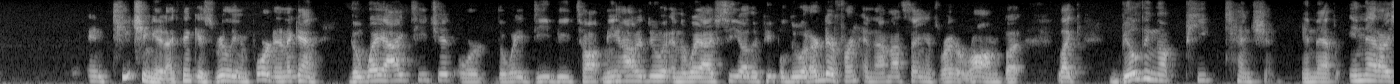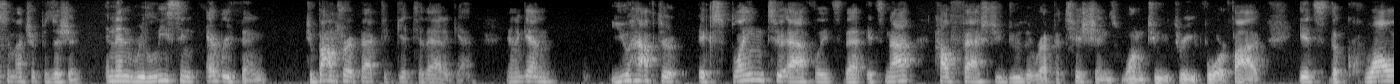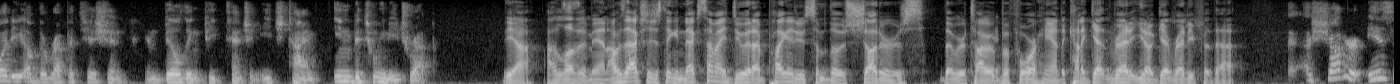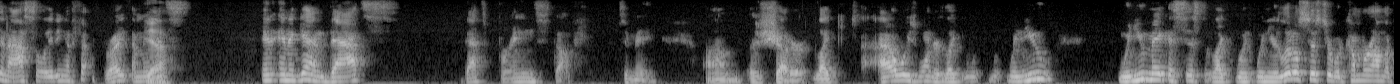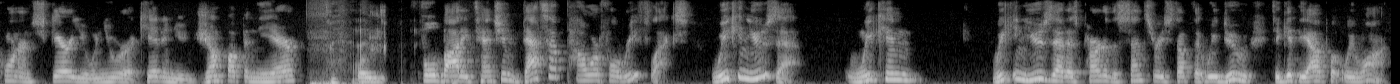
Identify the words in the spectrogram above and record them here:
and teaching it, I think, is really important. And again, the way I teach it or the way DB taught me how to do it and the way I see other people do it are different. And I'm not saying it's right or wrong, but like building up peak tension in that in that isometric position and then releasing everything to bounce right back to get to that again. And again, you have to explain to athletes that it's not how fast you do the repetitions one, two, three, four, five. It's the quality of the repetition and building peak tension each time in between each rep. Yeah, I love it, man. I was actually just thinking next time I do it, I'm probably gonna do some of those shutters that we were talking about beforehand to kind of get ready, you know, get ready for that a shutter is an oscillating effect, right? I mean, yeah. it's and, and again, that's that's brain stuff to me. Um, a shutter, like I always wonder, like w- when you when you make a system, like when, when your little sister would come around the corner and scare you when you were a kid and you jump up in the air, full body tension, that's a powerful reflex. We can use that. We can we can use that as part of the sensory stuff that we do to get the output we want.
